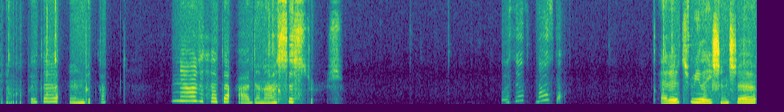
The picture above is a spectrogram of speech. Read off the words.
Okay, I'll pick that and pick that. had to add them as sisters. Edit relationship.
